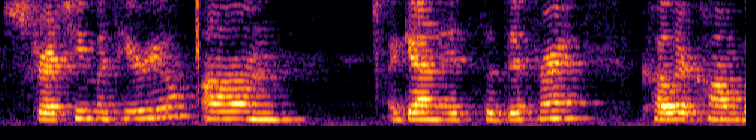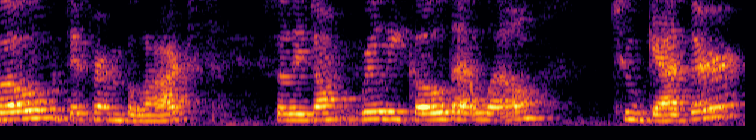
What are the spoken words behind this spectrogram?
stretchy material. Um, again, it's a different color combo, different blacks. So they don't really go that well together.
